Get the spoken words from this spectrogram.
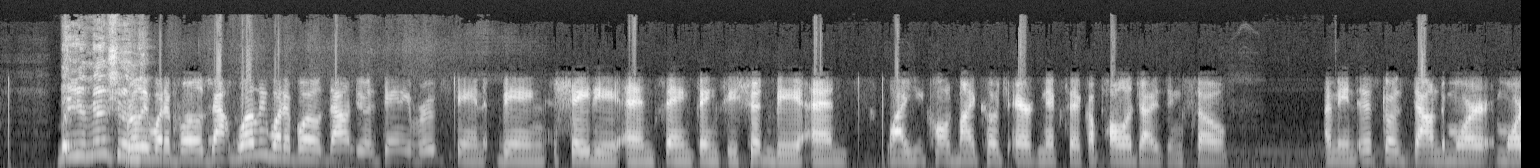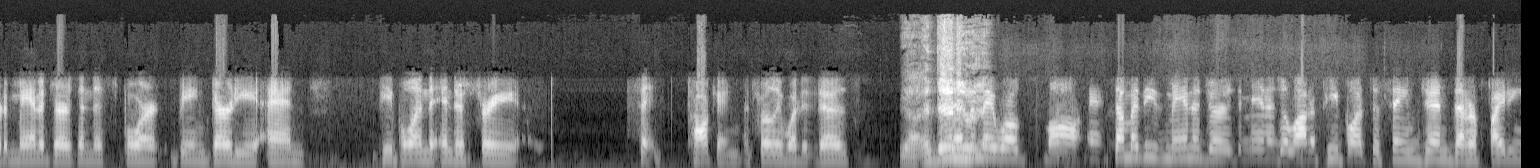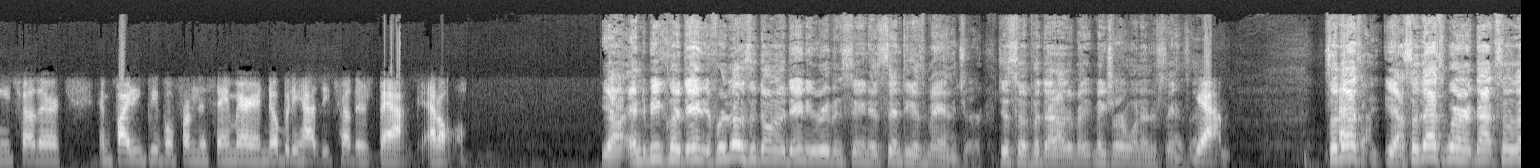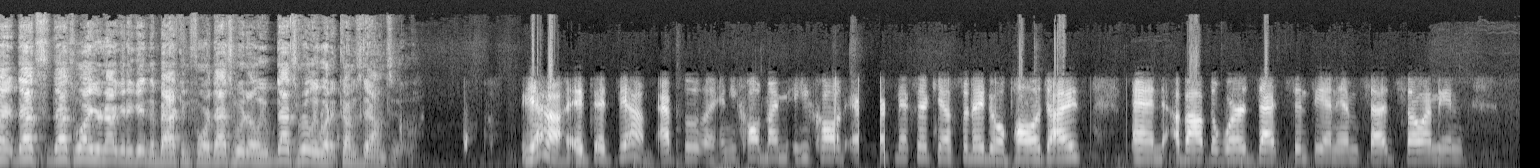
But you mentioned really what it boils down. Really, what it boils down to is Danny Rubenstein being shady and saying things he shouldn't be, and why he called my coach Eric Nicksick apologizing. So I mean, this goes down to more more to managers in this sport being dirty and people in the industry sit, talking. It's really what it is. Yeah, and Danny, the MMA world's small, and some of these managers manage a lot of people at the same gyms that are fighting each other and fighting people from the same area. Nobody has each other's back at all. Yeah, and to be clear, Danny, for those who don't know, Danny Rubenstein is Cynthia's manager. Just to put that out there, make sure everyone understands that. Yeah. So gotcha. that's yeah. So that's where that. So that that's that's why you're not going to get in the back and forth. That's really that's really what it comes down to. Yeah, it, it yeah, absolutely. And he called my he called Eric Nicksick yesterday to apologize and about the words that Cynthia and him said. So I mean,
